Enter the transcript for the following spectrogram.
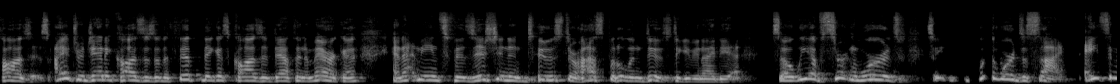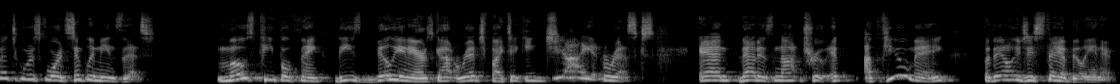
causes. Iatrogenic causes are the fifth biggest cause of death in America, and that means physician-induced or hospital-induced, to give you an idea. So we have certain words. So put the words aside. Asymmetrical risk reward simply means this. Most people think these billionaires got rich by taking giant risks, and that is not true. If a few may, but they don't usually stay a billionaire.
